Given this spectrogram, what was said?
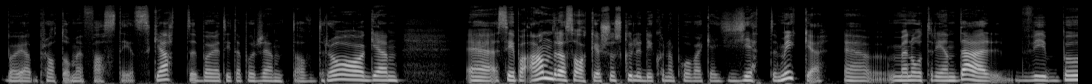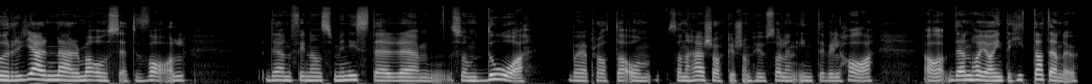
börja prata om en fastighetsskatt, börja titta på ränteavdragen, eh, se på andra saker så skulle det kunna påverka jättemycket. Eh, men återigen där, vi börjar närma oss ett val. Den finansminister eh, som då börjar prata om sådana här saker som hushållen inte vill ha, ja, den har jag inte hittat ännu.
